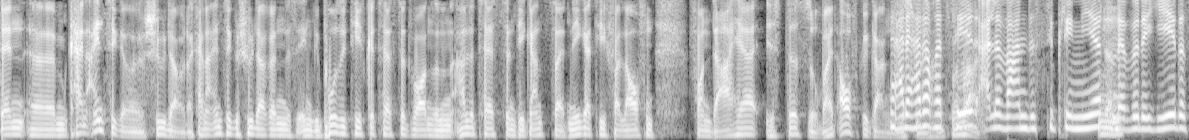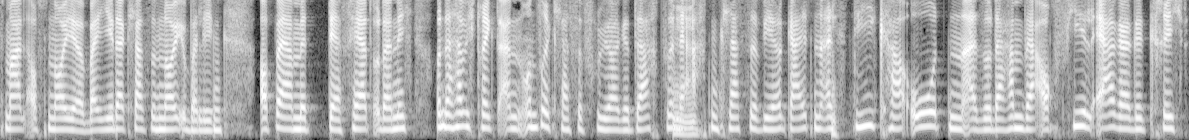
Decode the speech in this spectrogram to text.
denn ähm, kein einziger Schüler oder keine einzige Schülerin ist irgendwie positiv getestet worden, sondern alle Tests sind die ganze Zeit negativ verlaufen. Von daher ist es soweit aufgegangen. Ja, der hat auch erzählt, alle waren diszipliniert Mhm. und er würde jedes Mal aufs Neue, bei jeder Klasse neu überlegen, ob er mit der fährt oder nicht. Und dann habe ich direkt an unsere Klasse früher gedacht, so in Mhm. der achten Klasse, wir galten als die Chaoten, also da haben wir auch viel Ärger gekriegt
